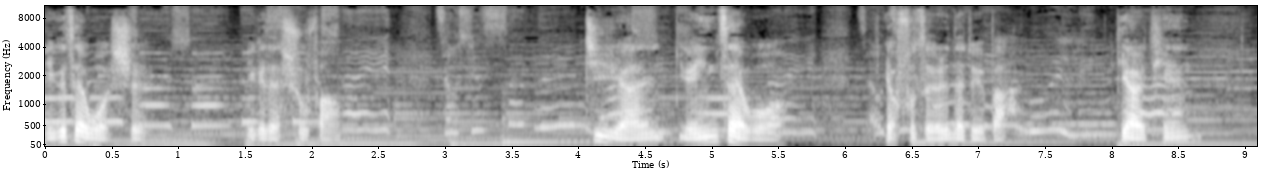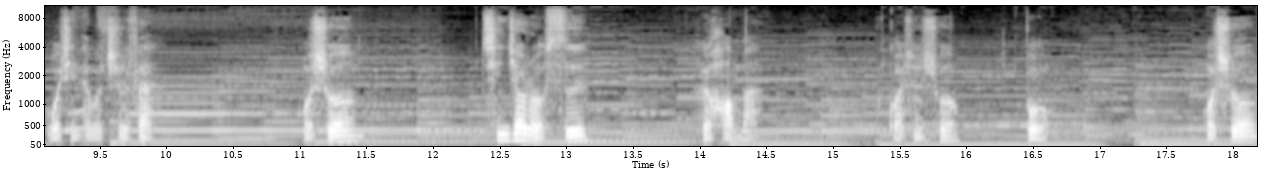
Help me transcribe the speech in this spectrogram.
一个在卧室，一个在书房。既然原因在我，要负责任的，对吧？第二天，我请他们吃饭，我说：“青椒肉丝，和好吗？”管春说：“不。”我说：“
